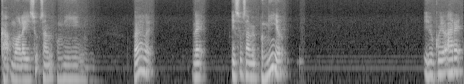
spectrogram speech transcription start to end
gak mulai isu sampai bengi. Balik lek isu sampai bengi ya yo koyo arek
